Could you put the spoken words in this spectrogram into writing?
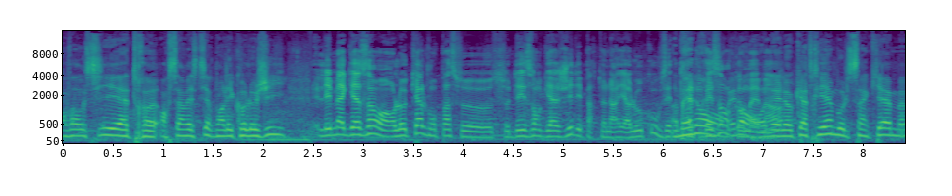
on va aussi être, s'investir dans l'écologie. Les magasins en local vont pas se, désengager des partenariats locaux. Vous êtes ah, très présent quand même. On est hein. le quatrième ou le cinquième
